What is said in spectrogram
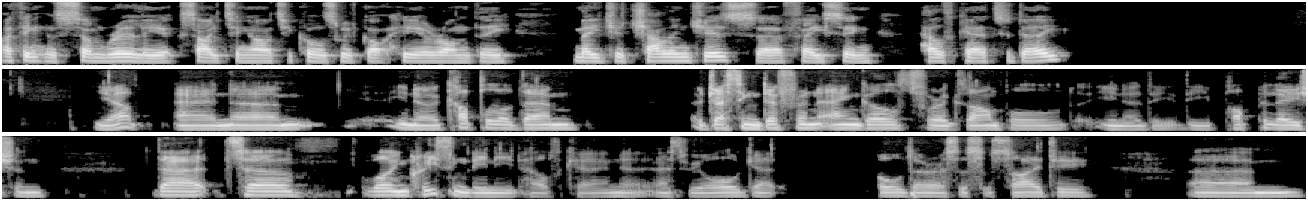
I think there's some really exciting articles we've got here on the major challenges uh, facing healthcare today. Yeah, and um, you know, a couple of them addressing different angles. For example, you know, the the population that uh, will increasingly need healthcare, and uh, as we all get older as a society. Um,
